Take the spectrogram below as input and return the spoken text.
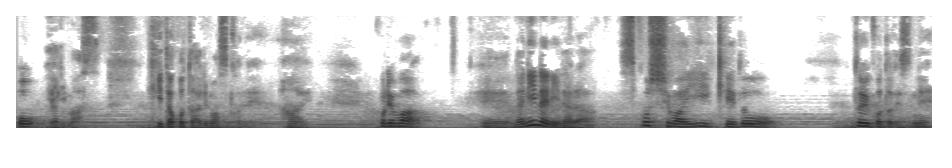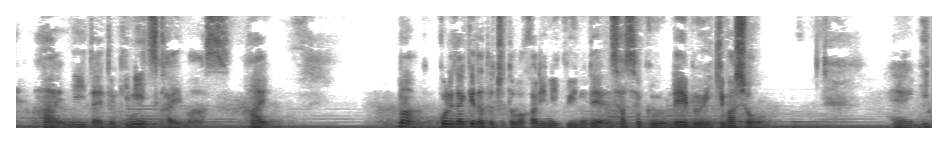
をやります。聞いたことありますかね？はい。これは、えー何々なら少しはいいけど、ということですね。はい。言いたいときに使います。はい。まあ、これだけだとちょっとわかりにくいので、早速例文いきましょう。えー一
